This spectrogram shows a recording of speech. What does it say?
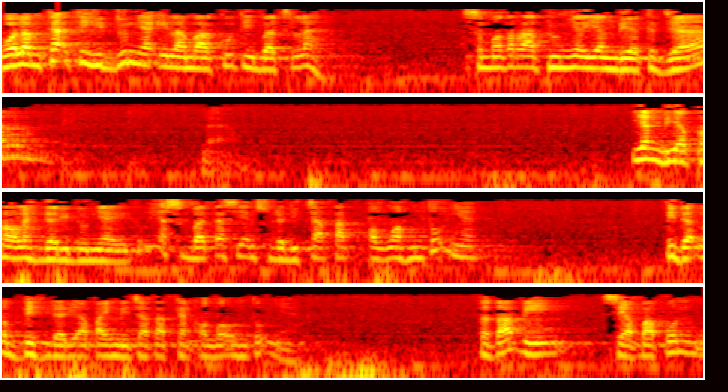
Walam ta'tihi dunya ila ma kutibat lah. Sementara dunia yang dia kejar nah, yang dia peroleh dari dunia itu ya sebatas yang sudah dicatat Allah untuknya. Tidak lebih dari apa yang dicatatkan Allah untuknya. Tetapi siapa pun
